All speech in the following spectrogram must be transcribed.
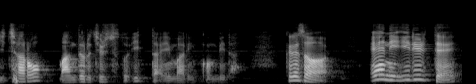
2차로 만들어질 수도 있다 이 말인 겁니다. 그래서 n이 1일 때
